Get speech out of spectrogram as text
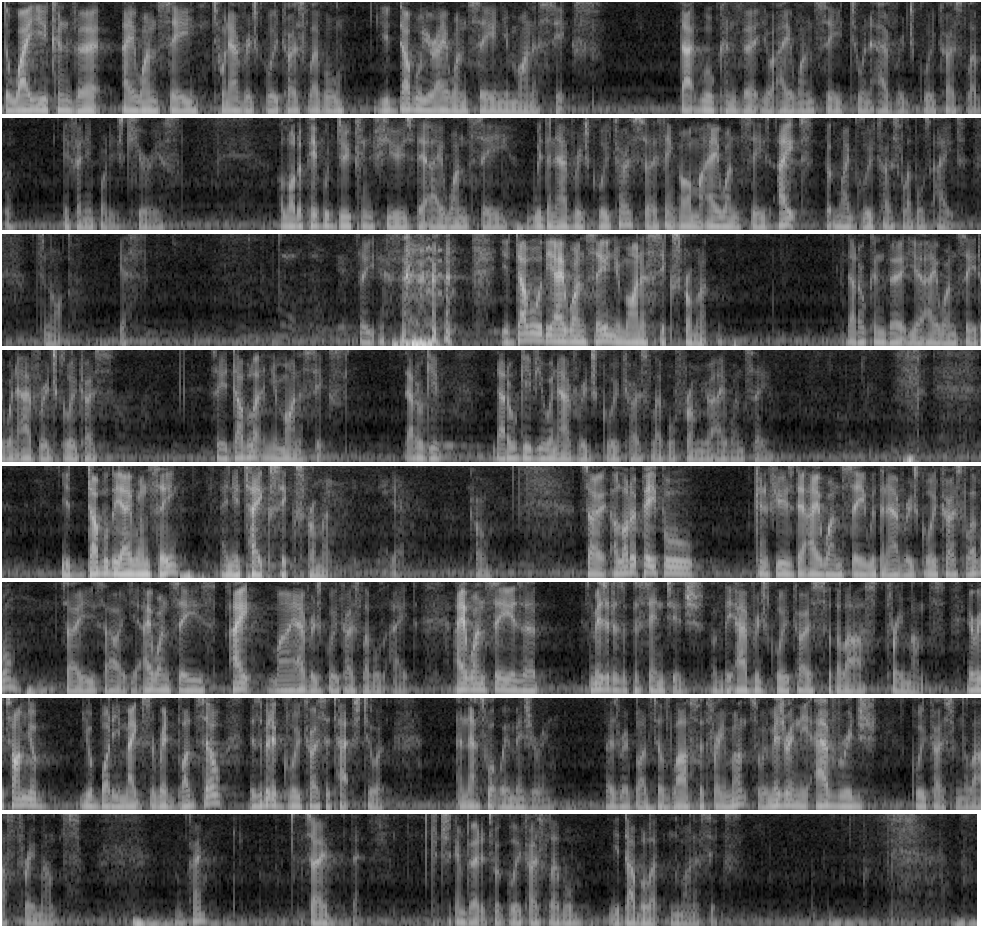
the way you convert A1C to an average glucose level, you double your A1C and you're minus six. That will convert your A1C to an average glucose level, if anybody's curious. A lot of people do confuse their A1C with an average glucose. So they think, oh, my A1C is 8, but my glucose level's 8. It's not. Yes? So you, you double the A1C and you minus 6 from it. That'll convert your A1C to an average glucose. So you double it and you minus 6. That'll give, that'll give you an average glucose level from your A1C. You double the A1C and you take 6 from it. Yeah, Cool. So a lot of people confuse their A1C with an average glucose level. So you say, oh, yeah, A1C is 8, my average glucose level is 8. A1C is a, it's measured as a percentage of the average glucose for the last three months. Every time your, your body makes a red blood cell, there's a bit of glucose attached to it. And that's what we're measuring. Those red blood cells last for three months, so we're measuring the average glucose from the last three months. Okay? So that, to convert it to a glucose level, you double it and minus six.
